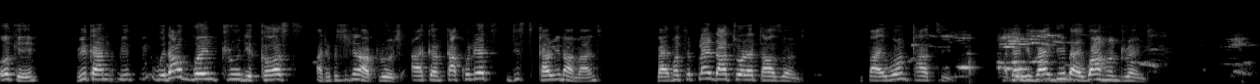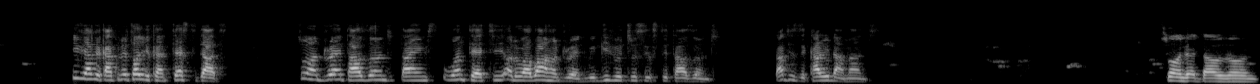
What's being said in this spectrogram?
okay. We can we- without going through the cost and depreciation approach. I can calculate this carrying amount by multiplying that two hundred thousand by one thirty and then dividing by one hundred. If you have a calculator, you can test that. 200,000 times 130 all over 100 will give you 260,000. That is the carried amount. 200,000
